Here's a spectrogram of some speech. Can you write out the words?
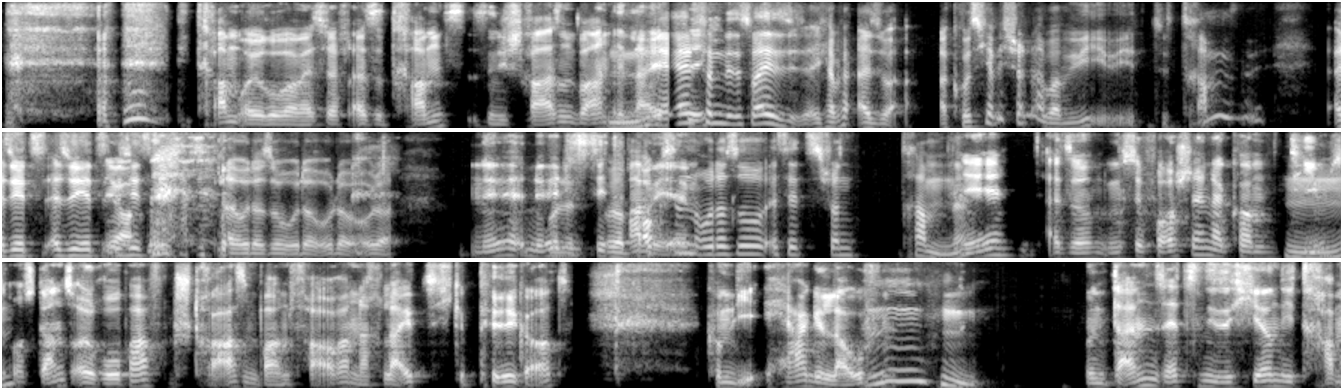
die Tram-Europameisterschaft, also Trams sind die Straßenbahnen in Mhm, Ja, Leipzig. schon, das weiß ich. Ich habe also akustisch habe ich schon, aber wie, wie Tram? Also jetzt, also jetzt Ja. ist jetzt nicht oder so oder oder oder Nee, nee, oder, das ist die oder Boxen Tram-WM. oder so ist jetzt schon Tram, ne? Nee, also du musst dir vorstellen, da kommen Teams Mhm. aus ganz Europa von Straßenbahnfahrern nach Leipzig gepilgert, kommen die hergelaufen Mhm. und dann setzen die sich hier in die Tram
